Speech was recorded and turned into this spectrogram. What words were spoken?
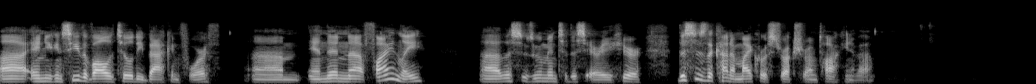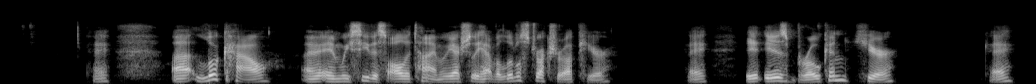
and you can see the volatility back and forth. Um, and then finally, uh, let's zoom into this area here. This is the kind of microstructure I'm talking about. Okay, uh, look how, and we see this all the time, we actually have a little structure up here. Okay, it is broken here. Okay,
